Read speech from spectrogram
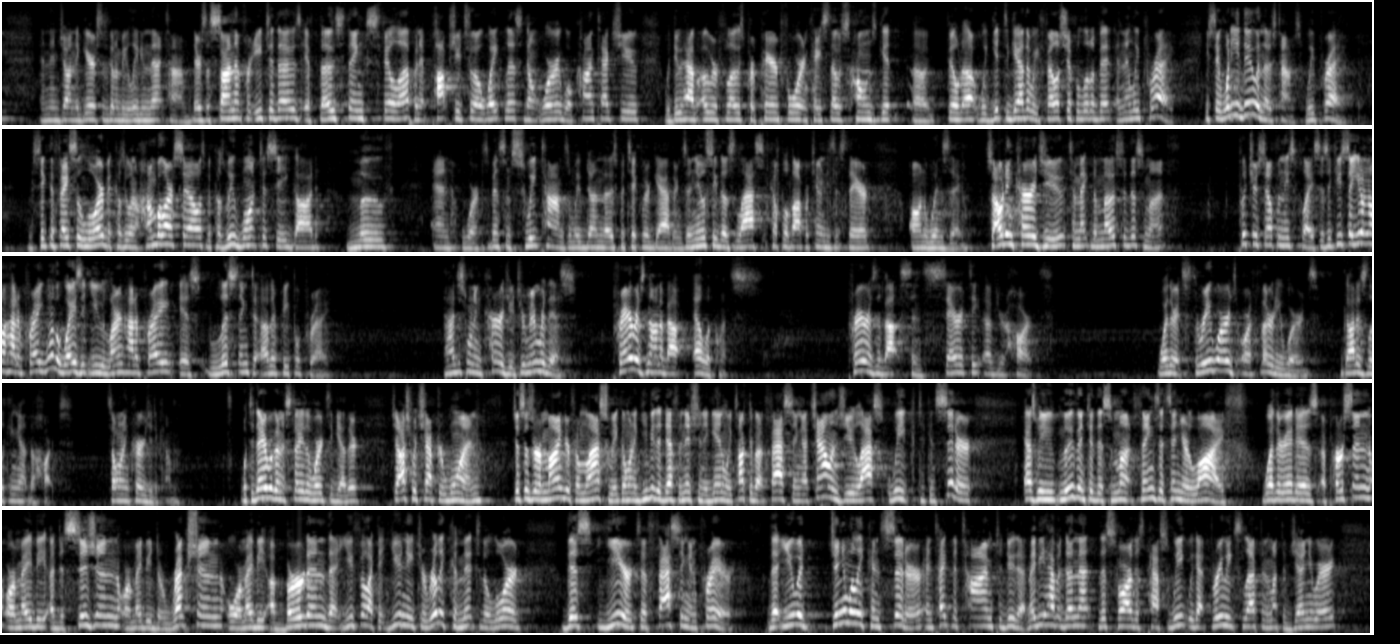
And then John DeGarris is going to be leading that time. There's a sign up for each of those. If those things fill up and it pops you to a wait list, don't worry. We'll contact you. We do have overflows prepared for in case those homes get uh, filled up. We get together, we fellowship a little bit, and then we pray. You say, what do you do in those times? We pray. We seek the face of the Lord because we want to humble ourselves, because we want to see God move and work. It's been some sweet times when we've done those particular gatherings. And you'll see those last couple of opportunities that's there on Wednesday. So I would encourage you to make the most of this month. Put yourself in these places. If you say you don't know how to pray, one of the ways that you learn how to pray is listening to other people pray. And I just want to encourage you to remember this prayer is not about eloquence, prayer is about sincerity of your heart. Whether it's three words or 30 words, God is looking at the heart. So I want to encourage you to come. Well, today we're going to study the Word together. Joshua chapter 1. Just as a reminder from last week, I want to give you the definition again. We talked about fasting. I challenged you last week to consider, as we move into this month, things that's in your life, whether it is a person or maybe a decision or maybe direction or maybe a burden that you feel like that you need to really commit to the Lord this year to fasting and prayer. That you would genuinely consider and take the time to do that. Maybe you haven't done that this far this past week. We got three weeks left in the month of January.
